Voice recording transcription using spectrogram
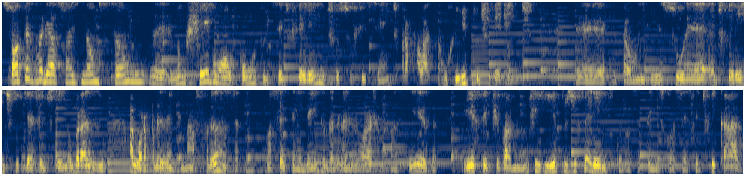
Só que as variações não são, é, não chegam ao ponto de ser diferente o suficiente para falar que é um rito diferente. É, então, isso é, é, diferente do que a gente tem no Brasil. Agora, por exemplo, na França, você tem dentro da grande loja francesa efetivamente ritos diferentes, porque você tem o escocês certificado,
